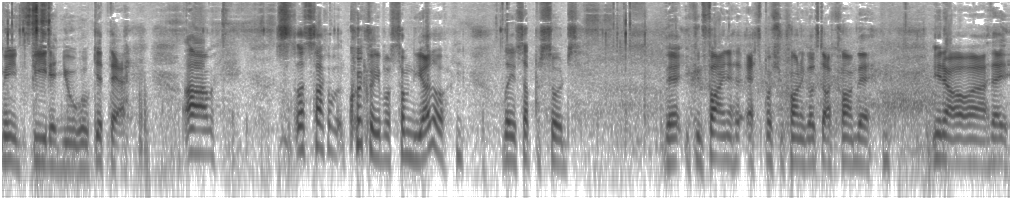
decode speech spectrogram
main feed, and you will get that. Um, let's talk about, quickly about some of the other latest episodes that you can find at, at specialchronicles.com that you know uh, that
